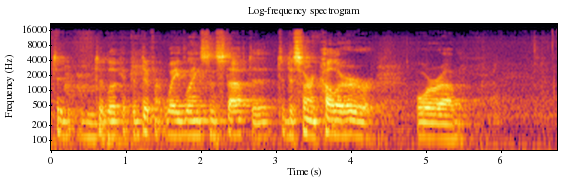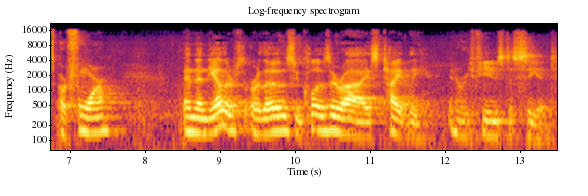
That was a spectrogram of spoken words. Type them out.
to to look at the different wavelengths and stuff to to discern color or or um, or form. And then the others are those who close their eyes tightly and refuse to see it.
